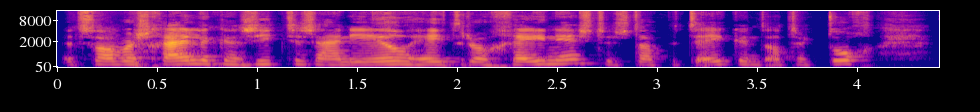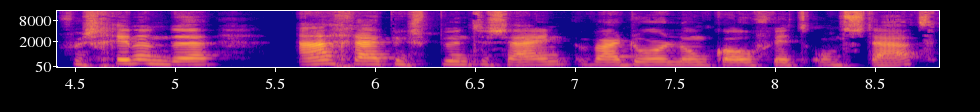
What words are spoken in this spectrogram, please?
Het zal waarschijnlijk een ziekte zijn die heel heterogeen is. Dus dat betekent dat er toch verschillende aangrijpingspunten zijn waardoor long-covid ontstaat.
